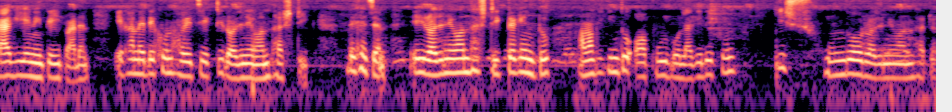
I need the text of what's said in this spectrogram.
লাগিয়ে নিতেই পারেন। এখানে দেখুন হয়েছে একটি রজনীগন্ধা স্টিক। দেখেছেন? এই রজনীগন্ধা স্টিকটা কিন্তু আমাকে কিন্তু অপূর্ব লাগে। দেখুন, কি সুন্দর রজনীগন্ধাটা।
